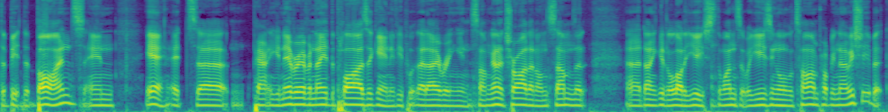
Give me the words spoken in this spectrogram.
the bit that binds, and yeah, it's uh, apparently you never ever need the pliers again if you put that O-ring in. So I'm going to try that on some that uh, don't get a lot of use. The ones that we're using all the time, probably no issue, but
